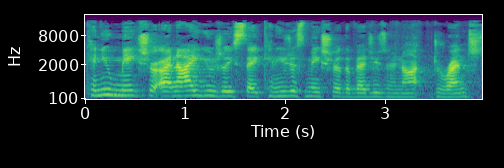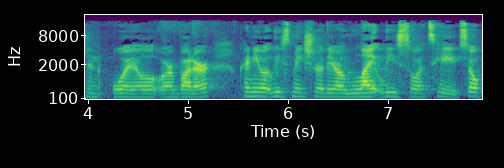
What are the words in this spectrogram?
can you make sure and i usually say can you just make sure the veggies are not drenched in oil or butter can you at least make sure they are lightly sauteed so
